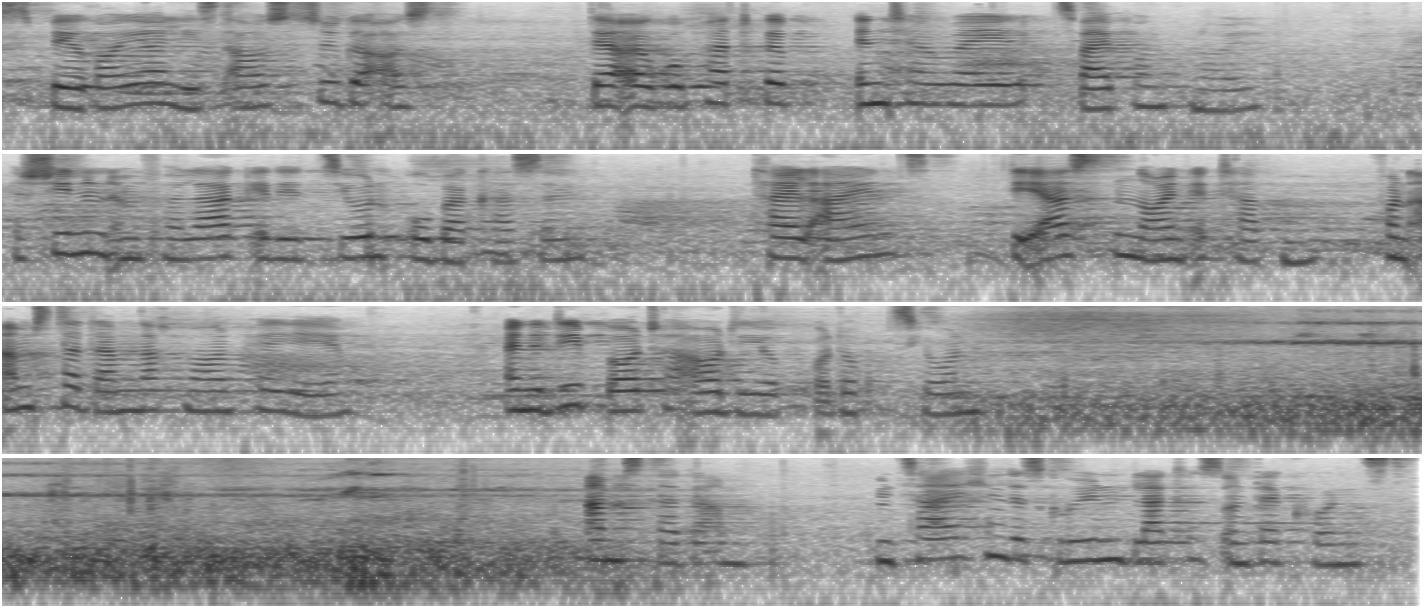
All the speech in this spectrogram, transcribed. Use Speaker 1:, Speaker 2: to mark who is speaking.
Speaker 1: Louis B. Royer liest Auszüge aus der Europatrip Interrail 2.0. Erschienen im Verlag Edition Oberkassel. Teil 1 Die ersten neun Etappen von Amsterdam nach Montpellier. Eine Deepwater Audioproduktion. Amsterdam. Im Zeichen des grünen Blattes und der Kunst.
